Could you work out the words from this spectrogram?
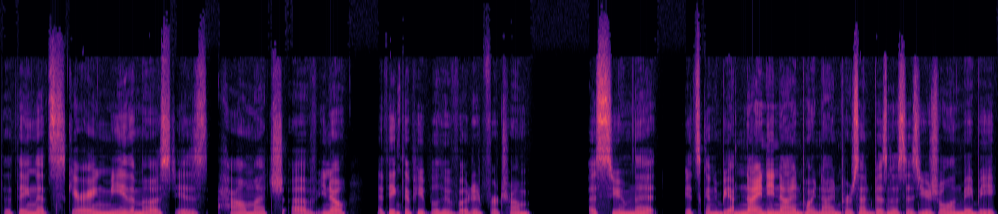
the thing that's scaring me the most is how much of, you know, I think the people who voted for Trump assume that it's going to be a 99.9% business as usual and maybe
